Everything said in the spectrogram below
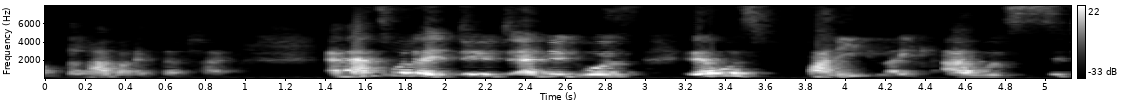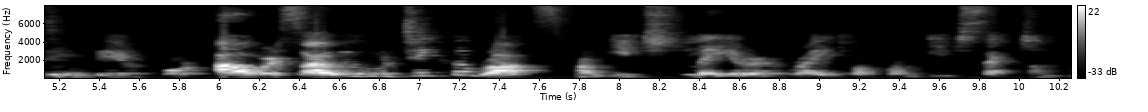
of the lava at that time. And that's what I did, and it was it was funny. Like I was sitting there for hours. So I would take the rocks from each layer, right, or from each section,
